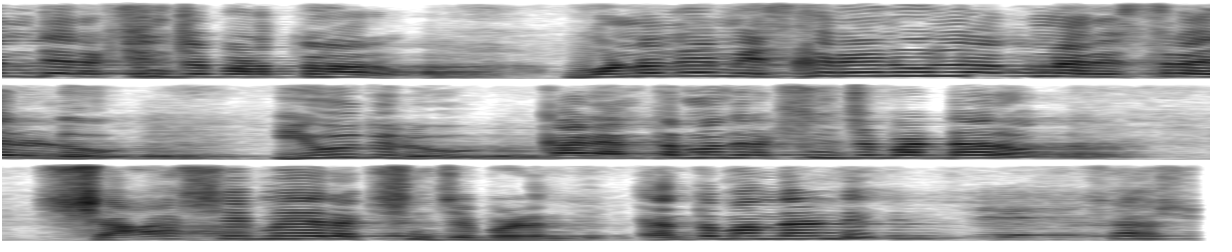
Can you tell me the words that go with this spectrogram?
మంది రక్షించబడుతున్నారు. ఉన్నదేమి ఇస్కరేణుల్లాగా ఉన్నారు ఇస్రాయలు యూదులు కానీ ఎంతమంది రక్షించబడ్డారు? శాసమే రక్షించబడింది. ఎంతమంది అండి? శాసం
